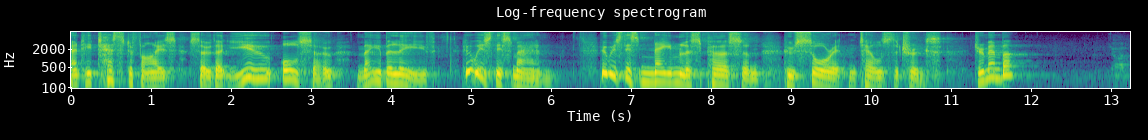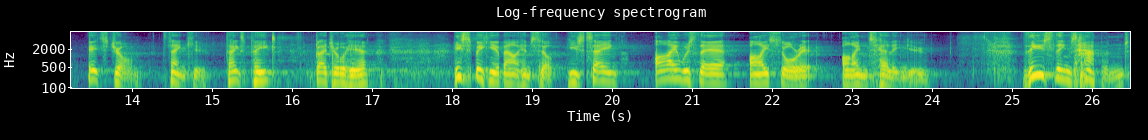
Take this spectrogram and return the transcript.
and he testifies so that you also may believe. Who is this man? Who is this nameless person who saw it and tells the truth? Do you remember? John. It's John. Thank you. Thanks, Pete. Glad you're here. He's speaking about himself. He's saying, I was there, I saw it, I'm telling you. These things happened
